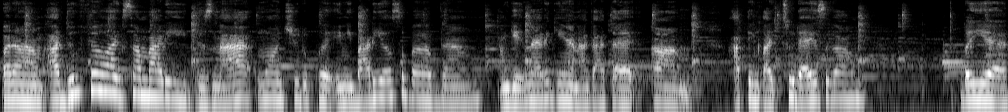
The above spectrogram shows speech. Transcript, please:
But um, I do feel like somebody does not want you to put anybody else above them. I'm getting that again. I got that, um, I think, like two days ago. But yeah,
